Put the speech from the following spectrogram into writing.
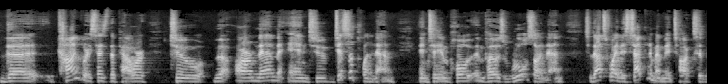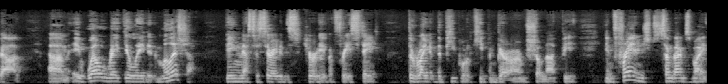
the Congress has the power to arm them and to discipline them and to impo- impose rules on them. So that's why the Second Amendment talks about um, a well regulated militia being necessary to the security of a free state. The right of the people to keep and bear arms shall not be infringed. Sometimes my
